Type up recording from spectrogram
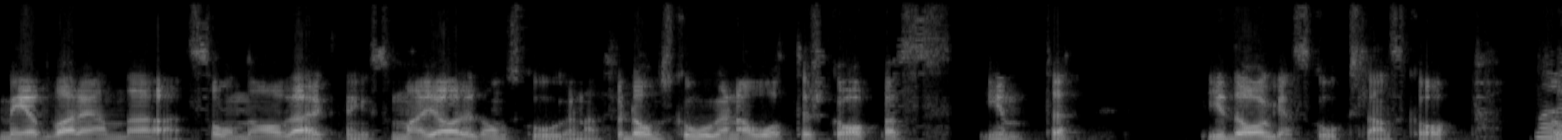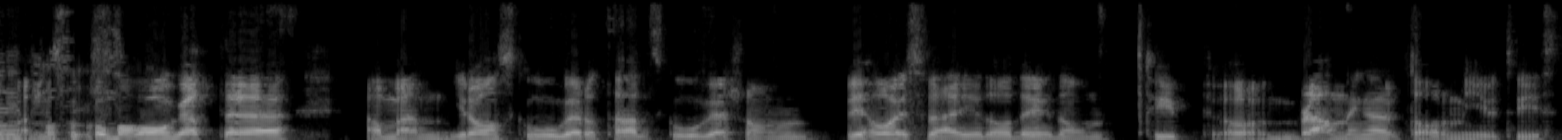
med varenda sån avverkning som man gör i de skogarna. För de skogarna återskapas inte i dagens skogslandskap. Nej, man får komma ihåg att eh, ja, men, granskogar och tallskogar som vi har i Sverige idag. Det är de typ blandningar av dem givetvis.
